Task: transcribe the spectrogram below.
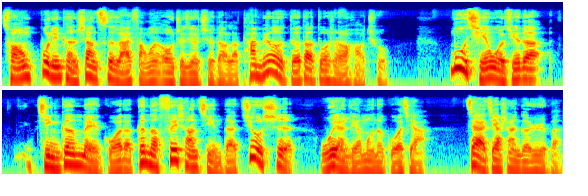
从布林肯上次来访问欧洲就知道了，他没有得到多少的好处。目前我觉得紧跟美国的，跟得非常紧的，就是五眼联盟的国家，再加上一个日本。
